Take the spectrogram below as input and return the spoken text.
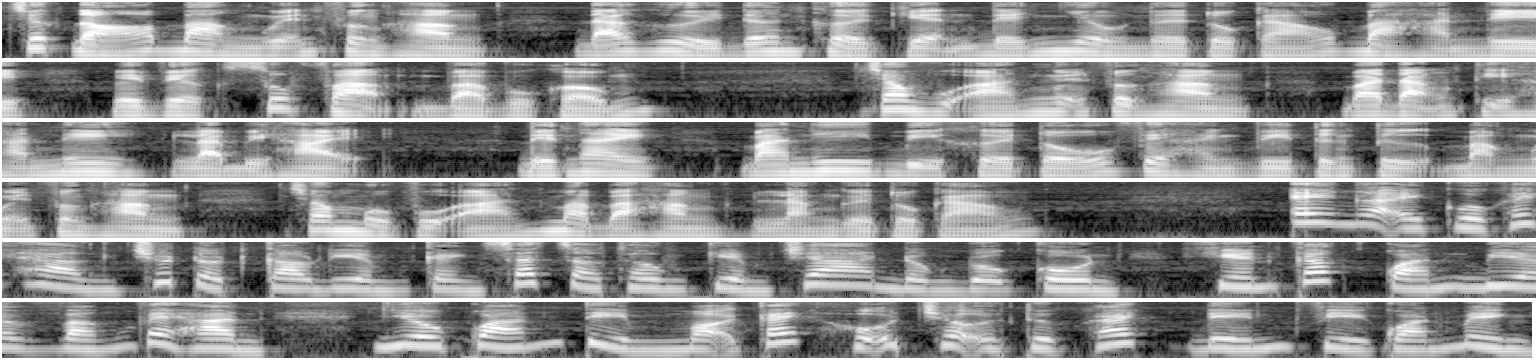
Trước đó, bà Nguyễn Phương Hằng đã gửi đơn khởi kiện đến nhiều nơi tố cáo bà Hàn Ni về việc xúc phạm và vu khống. Trong vụ án Nguyễn Phương Hằng, bà Đặng Thị Hàn Ni là bị hại, Đến nay, bà Ni bị khởi tố về hành vi tương tự bà Nguyễn Phương Hằng trong một vụ án mà bà Hằng là người tố cáo. E ngại của khách hàng trước đợt cao điểm cảnh sát giao thông kiểm tra nồng độ cồn khiến các quán bia vắng vẻ hẳn, nhiều quán tìm mọi cách hỗ trợ thực khách đến vì quán mình.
